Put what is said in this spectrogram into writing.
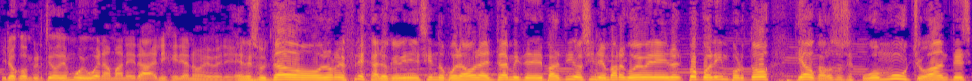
y lo convirtió de muy buena manera el nigeriano Evere El resultado no refleja lo que viene siendo por ahora el trámite del partido, sin embargo, Evere poco le importó. Thiago Cardoso se jugó mucho antes.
